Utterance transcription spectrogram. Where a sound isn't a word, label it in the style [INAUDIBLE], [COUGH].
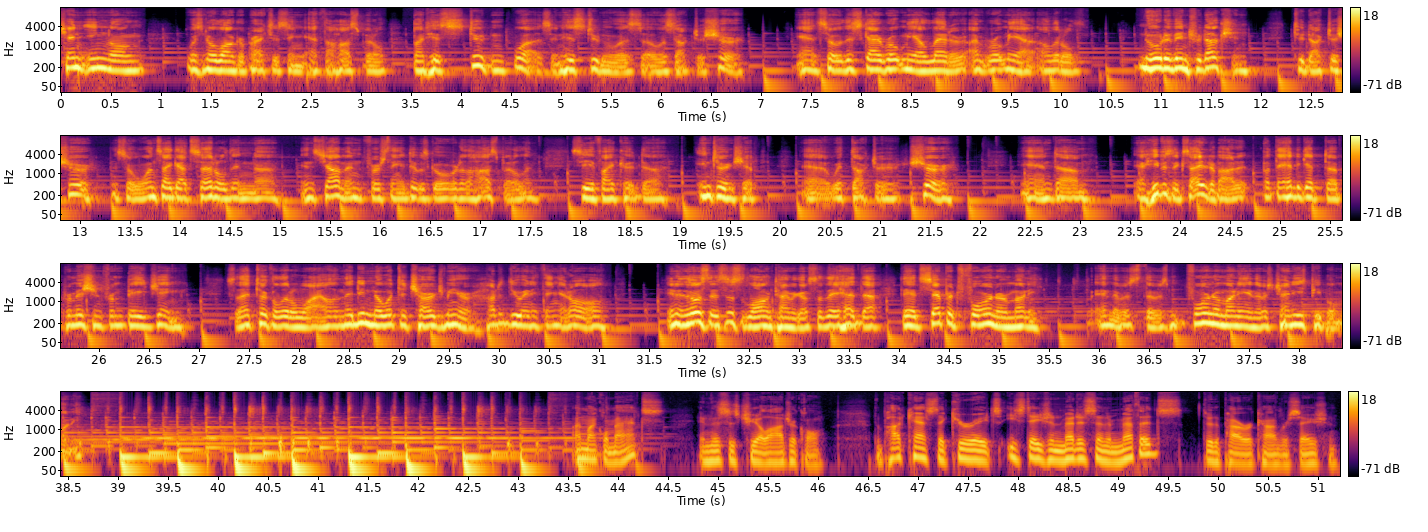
Chen Yinglong was no longer practicing at the hospital, but his student was, and his student was uh, was Dr. Shi. And so this guy wrote me a letter, um, wrote me a, a little note of introduction to Dr. Shi. And so once I got settled in uh, in Xiamen, first thing I did was go over to the hospital and see if I could uh, internship uh, with Dr. Shi. And um, he was excited about it, but they had to get uh, permission from Beijing. So that took a little while, and they didn't know what to charge me or how to do anything at all. And in those days, this is a long time ago, so they had the, they had separate foreigner money, and there was there was foreigner money and there was Chinese people money. I'm Michael Max, and this is Qiological, the podcast that curates East Asian medicine and methods through the power of conversation.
